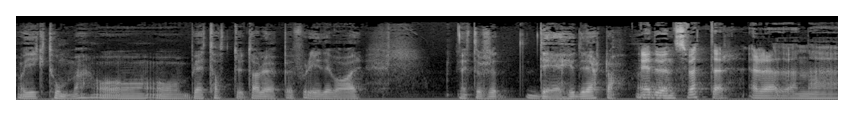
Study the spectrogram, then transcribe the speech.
og gikk tomme og, og ble tatt ut av løpet fordi de var rett og slett dehydrert. Da. Er du en svetter, eller er du en eh,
